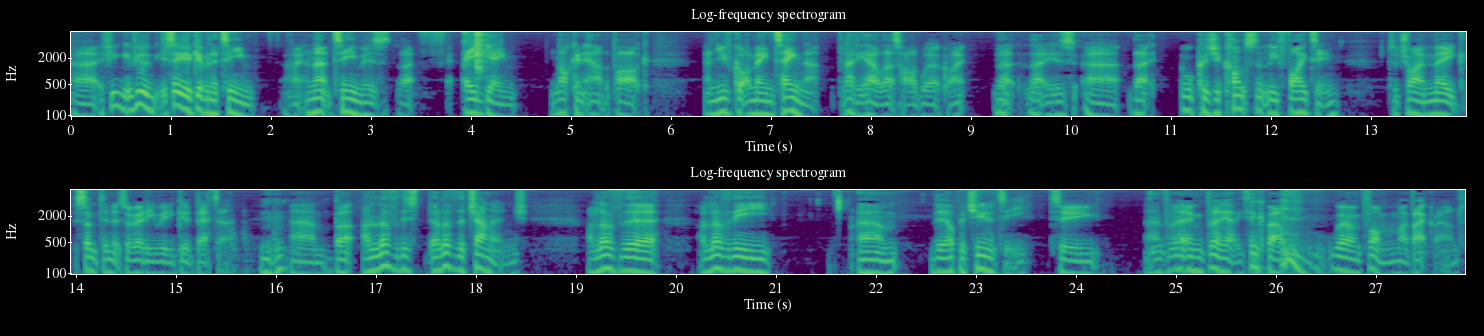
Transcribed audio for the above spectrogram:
Uh, if you if you say you're given a team, right, and that team is like a game, knocking it out of the park, and you've got to maintain that. Bloody hell, that's hard work, right? That that is uh, that because you're constantly fighting to try and make something that's already really good better. Mhm. Um, but I love this. I love the challenge. I love the. I love the. Um, the opportunity to. And, and bloody hell, you think about where I'm from and my background,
